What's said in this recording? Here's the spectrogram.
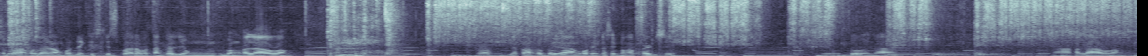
Samahan ko na ng konting kiskis para matanggal yung ibang kalawang. Nap- Napapabayaan ko rin kasi mga birds eh. Yan ito, na nakakalawang.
